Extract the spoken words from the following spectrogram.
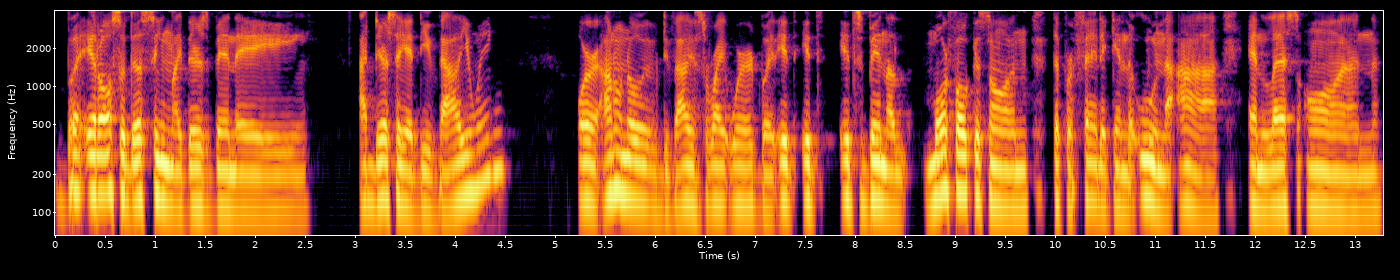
But it also does seem like there's been a, I dare say, a devaluing or I don't know if devalue is the right word, but it it it's been a more focus on the prophetic and the ooh and the ah, and less on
